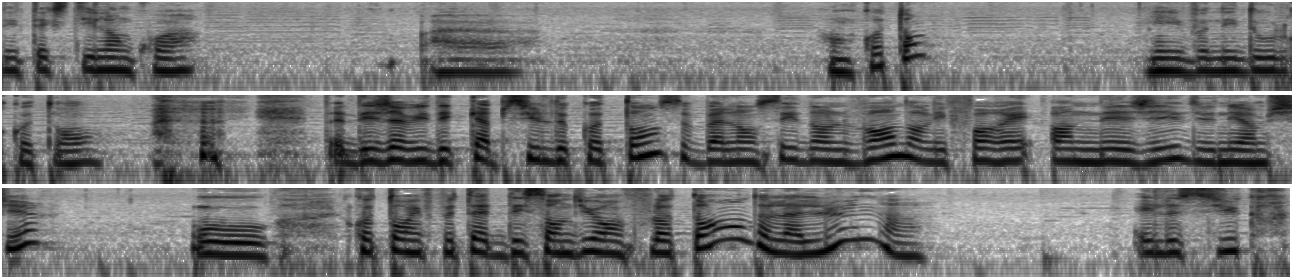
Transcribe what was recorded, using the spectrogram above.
Des textiles en quoi? Euh, En coton. Mais il venait d'où le coton? T'as déjà vu des capsules de coton se balancer dans le vent dans les forêts enneigées du New Hampshire? Ou le coton est peut-être descendu en flottant de la lune? Et le sucre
